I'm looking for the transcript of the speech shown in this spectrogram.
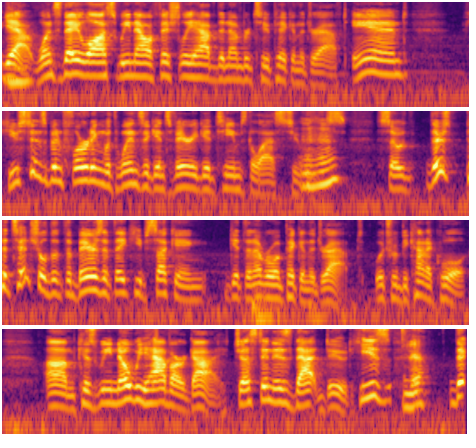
Yeah, once they lost, we now officially have the number two pick in the draft. And Houston's been flirting with wins against very good teams the last 2 weeks. So there's potential that the Bears, if they keep sucking, get the number one pick in the draft, which would be kind of cool. Because we know we have our guy. Justin is that dude. He's Yeah. there,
